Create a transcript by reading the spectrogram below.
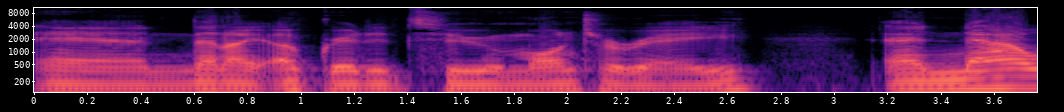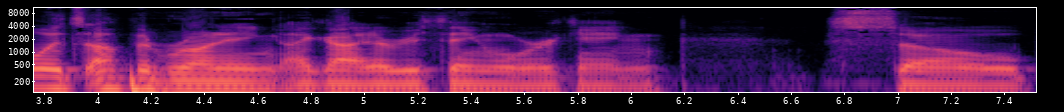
and then I upgraded to Monterey, and now it's up and running. I got everything working. So,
